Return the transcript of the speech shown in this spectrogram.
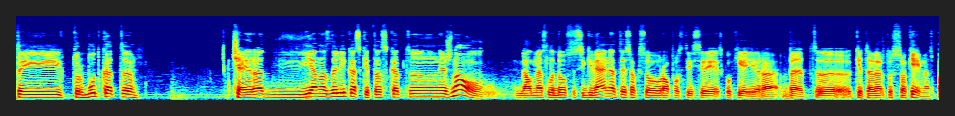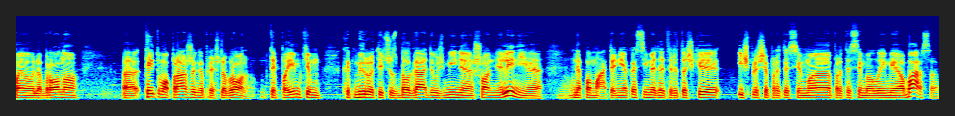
tai turbūt, kad čia yra vienas dalykas, kitas, kad, e, nu, nežinau, gal mes labiau susigyvenę tiesiog su Europos teisėjais, kokie jie yra, bet e, kita vertus, okei, okay, mes paėmėm Lebrono Teitumo pražangą prieš Lebroną. Tai paimkim, kaip Mirotičius Belgradė užmynė šoninę liniją, mhm. nepamatė, niekas įmetė tritaškį, išplėšė pratesimą, pratesimą laimėjo Barsą.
